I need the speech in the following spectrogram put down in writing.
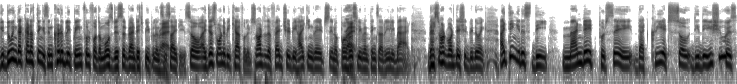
doing that kind of thing is incredibly painful for the most disadvantaged people in Right. society. So I just want to be careful. It's not that the Fed should be hiking rates, you know, purposely when things are really bad. That's not what they should be doing. I think it is the mandate per se that creates. So the, the issue is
